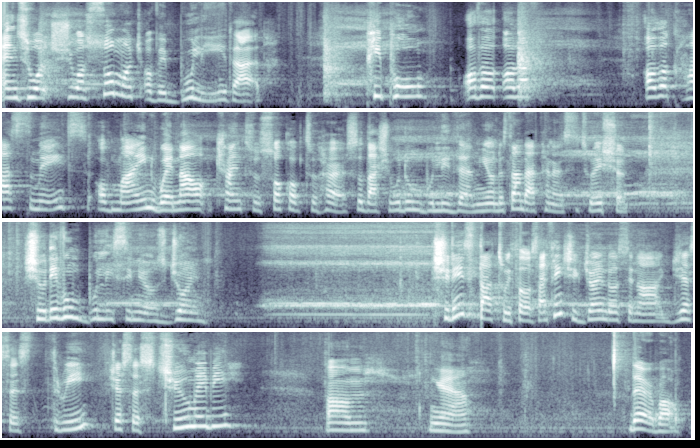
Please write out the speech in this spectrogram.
and she was, she was so much of a bully that people, other, other, other classmates of mine were now trying to suck up to her so that she wouldn't bully them. You understand that kind of situation? She would even bully seniors join. She didn't start with us. I think she joined us in our JSS 3, JSS 2 maybe. Um, yeah. Thereabout.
